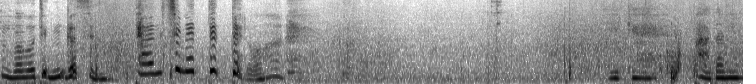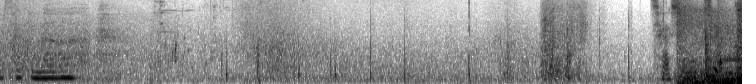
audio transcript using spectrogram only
모든 것은 당신의 뜻대로. 이게 바다 냄새구나. 자신의 죄를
